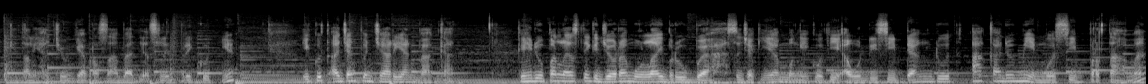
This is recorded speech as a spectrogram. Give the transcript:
Kita lihat juga persahabat ya berikutnya. Ikut ajang pencarian bakat. Kehidupan Lesti Kejora mulai berubah sejak ia mengikuti audisi Dangdut Akademi musim pertama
